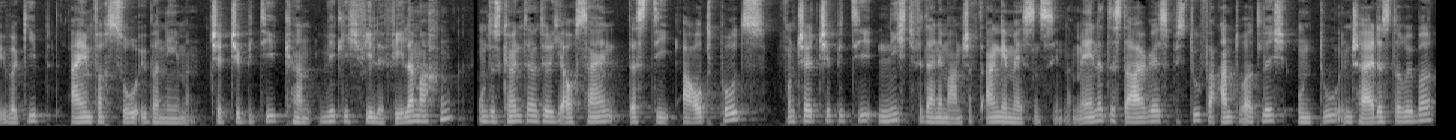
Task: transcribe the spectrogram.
übergibt, einfach so übernehmen. ChatGPT kann wirklich viele Fehler machen und es könnte natürlich auch sein, dass die Outputs von ChatGPT nicht für deine Mannschaft angemessen sind. Am Ende des Tages bist du verantwortlich und du entscheidest darüber,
